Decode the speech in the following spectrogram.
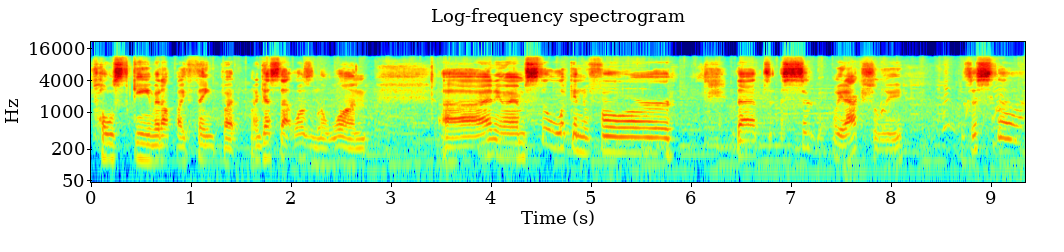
post-game it up, I think, but I guess that wasn't the one. Uh, anyway, I'm still looking for that certain... Wait, actually, is this the...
